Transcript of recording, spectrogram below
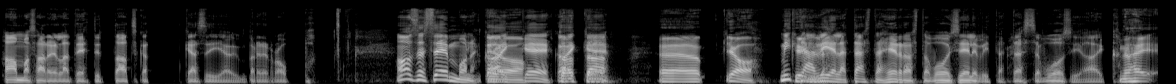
Hammasharjalla tehty tatskat käsiin ja ympäri roppa. On se semmonen, kaikkea, Joo, kaikkea. Tota, öö, joo. Mitä kyllä. vielä tästä herrasta voi selvitä tässä vuosien aikana? No hei,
